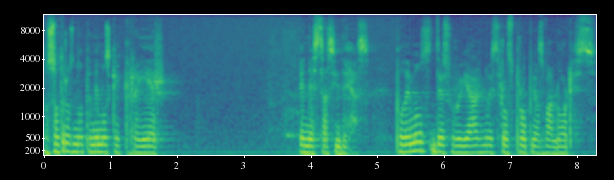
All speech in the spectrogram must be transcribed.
Nosotros no tenemos que creer en estas ideas. Podemos desarrollar nuestros propios valores.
